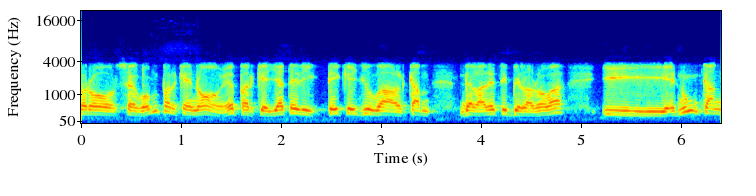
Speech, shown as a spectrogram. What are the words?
però segon, per què no? Eh? Perquè ja t'he dit, té que jugar al camp de l'Atlètic Vilanova i en un camp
